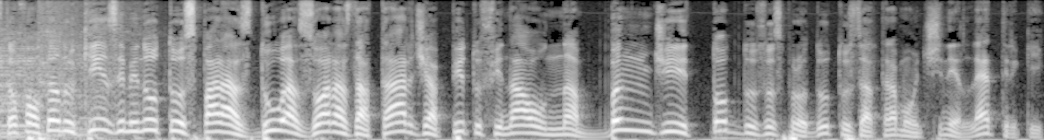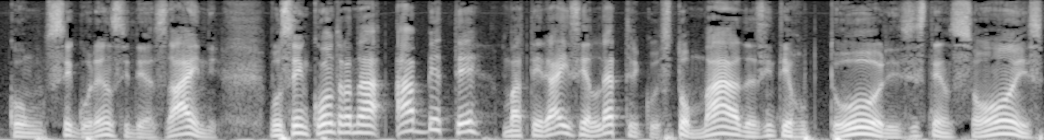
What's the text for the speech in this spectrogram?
Estão faltando 15 minutos para as duas horas da tarde. Apito final na Band. Todos os produtos da Tramontina Electric com segurança e design você encontra na ABT Materiais Elétricos, tomadas, interruptores, extensões,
